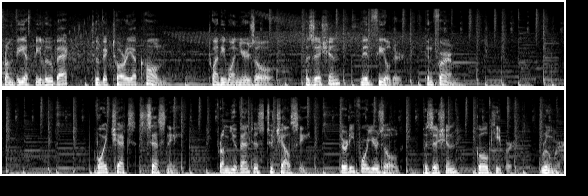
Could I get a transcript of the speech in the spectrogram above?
from VfB Lübeck to Viktoria Köln, 21 years old, position, midfielder, confirmed. Wojciech Szczesny, from Juventus to Chelsea, 34 years old, position, goalkeeper, rumor.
